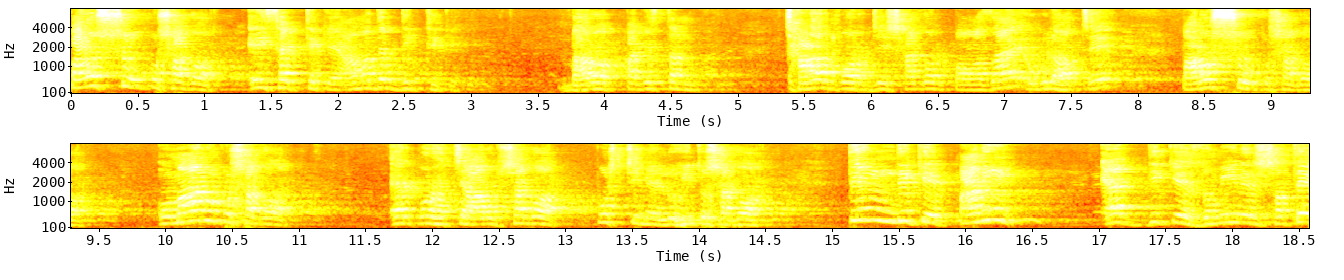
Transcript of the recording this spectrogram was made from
পারস্য উপসাগর এই সাইড থেকে, আমাদের দিক থেকে, ভারত, পাকিস্তান ছাড়ার পর যে সাগর পাওয়া যায়, ওগুলো হচ্ছে পারস্য উপসাগর, ওমান উপসাগর, এরপর হচ্ছে আরব সাগর, পশ্চিমে লোহিত সাগর। তিন দিকে পানি, একদিকে জমিনের সাথে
